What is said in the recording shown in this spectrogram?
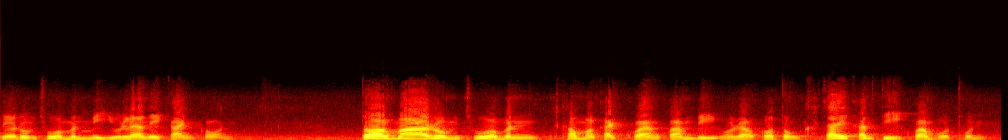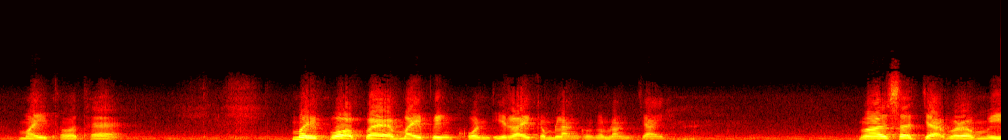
แต่อารมณ์ชั่วมันมีอยู่แล้วในการก่อน ต่อมารมณ์ชั่วมันเข้ามาขัดขวางความดีของเราก็ต้องใช้ขันติความอดทน ไม่ท้อแท้ ไม่ป้อแปรไม่เป็นคนที่ไร้กำลังของกำลังใจ มาสัจจะบารมี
